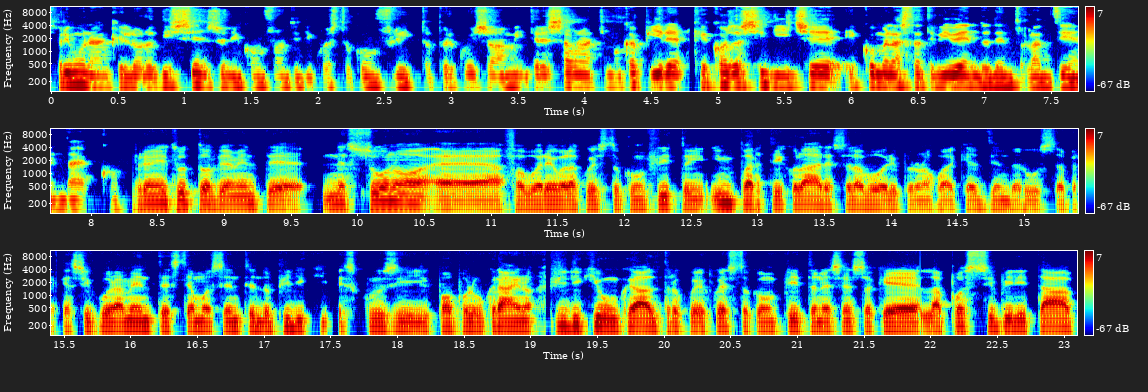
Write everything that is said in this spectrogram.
esprimono anche il loro dissenso nei confronti di questo conflitto, per cui insomma mi interessava un attimo capire che cosa si dice e come la state vivendo dentro l'azienda. Ecco. Prima di tutto ovviamente nessuno è favorevole a questo conflitto, in, particolare se lavori per una qualche azienda russa, perché sicuramente stiamo sentendo più di chi, esclusi il popolo ucraino, più di chiunque altro que- questo conflitto, nel senso che la possibilità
